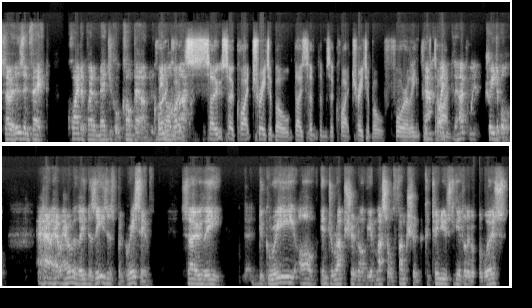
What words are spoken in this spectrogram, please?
So it is in fact quite a quite a magical compound. Quite, quite so so quite treatable. Those symptoms are quite treatable for a length of time. Quite, they are quite treatable. However, the disease is progressive, so the degree of interruption of your muscle function continues to get a little worse,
